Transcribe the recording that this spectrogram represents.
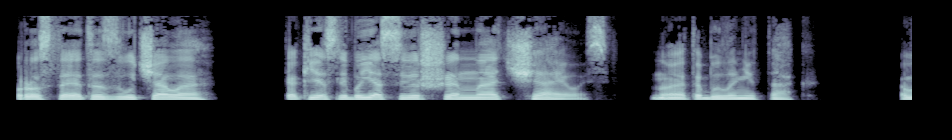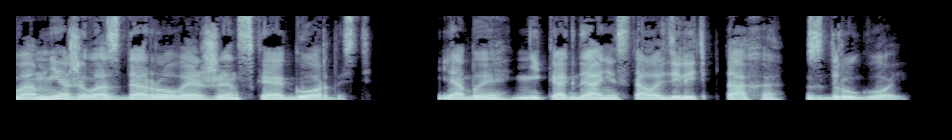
Просто это звучало как если бы я совершенно отчаялась, но это было не так. Во мне жила здоровая женская гордость. Я бы никогда не стала делить птаха с другой.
